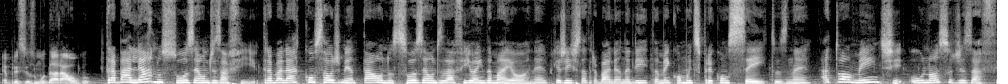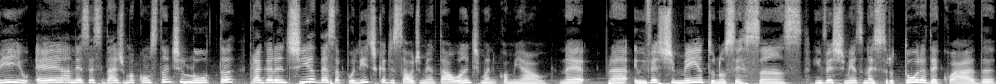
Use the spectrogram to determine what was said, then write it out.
É preciso mudar algo? Trabalhar no SUS é um desafio. Trabalhar com saúde mental no SUS é um desafio ainda maior, né? Porque a gente está trabalhando ali também com muitos preconceitos, né? Atualmente, o nosso desafio é a necessidade de uma constante luta para a garantia dessa política de saúde mental antimanicomial, né? Para investimento nos CERSANs, investimento na estrutura adequada,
